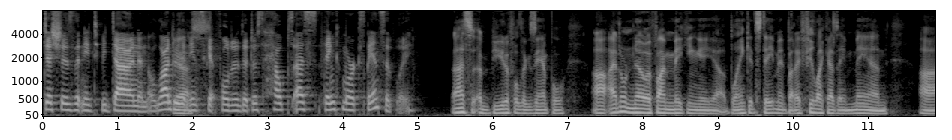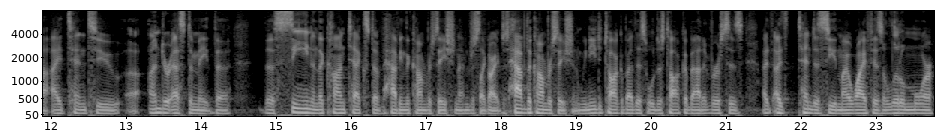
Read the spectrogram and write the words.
dishes that need to be done and the laundry yes. that needs to get folded that just helps us think more expansively. That's a beautiful example. Uh, I don't know if I'm making a uh, blanket statement, but I feel like as a man, uh, I tend to uh, underestimate the the scene and the context of having the conversation. I'm just like, all right, just have the conversation. We need to talk about this. We'll just talk about it. Versus, I, I tend to see my wife is a little more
